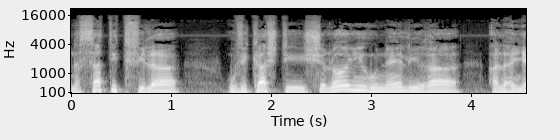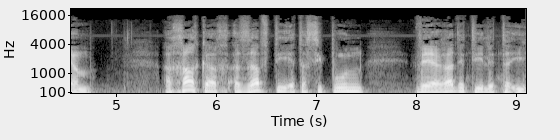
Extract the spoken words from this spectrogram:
נשאתי תפילה וביקשתי שלא יאונה לי רע על הים. אחר כך עזבתי את הסיפון וירדתי לתאי.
